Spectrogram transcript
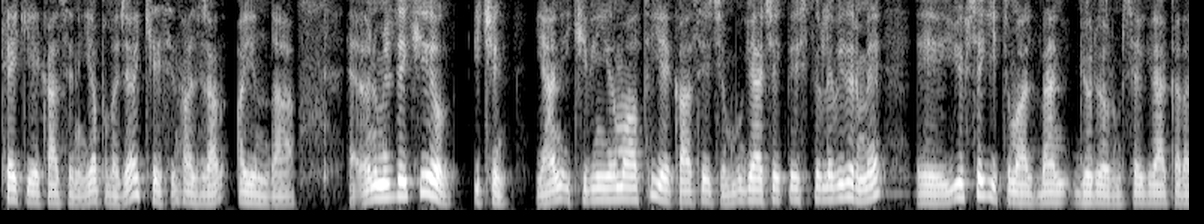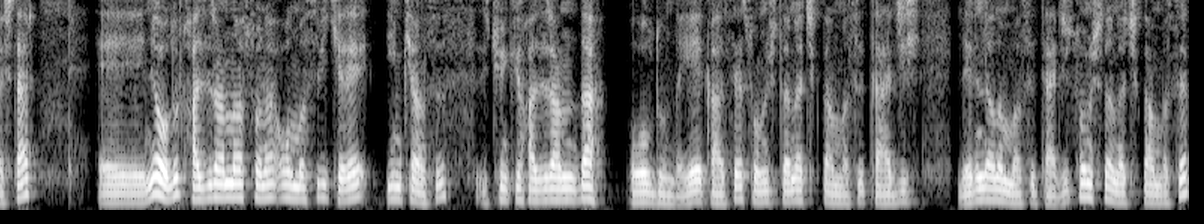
tek YKS'nin yapılacağı kesin Haziran ayında. Önümüzdeki yıl için yani 2026 YKS için bu gerçekleştirilebilir mi? E, yüksek ihtimal ben görüyorum sevgili arkadaşlar. E, ne olur? Hazirandan sonra olması bir kere imkansız. Çünkü Haziran'da olduğunda YKS sonuçlarının açıklanması, tercihlerin alınması, tercih sonuçlarının açıklanması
